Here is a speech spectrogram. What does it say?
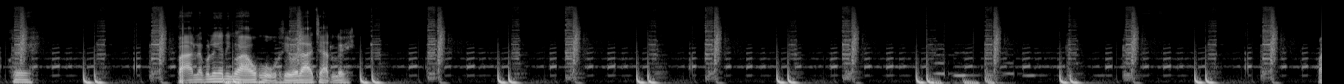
โอเคป่าเราไปเล่นกันดีกว่า โอ้โห เสียเวลาจัดเลยไป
